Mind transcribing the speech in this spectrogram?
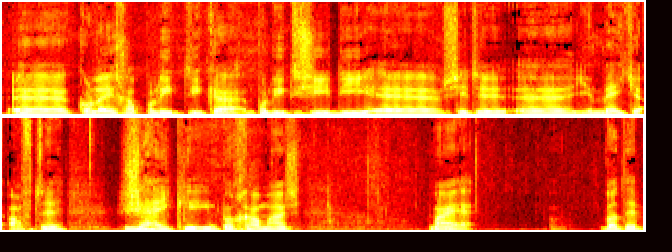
Eh, Collega-politici die eh, zitten eh, je een beetje af te zeiken in programma's. Maar eh, wat heb,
